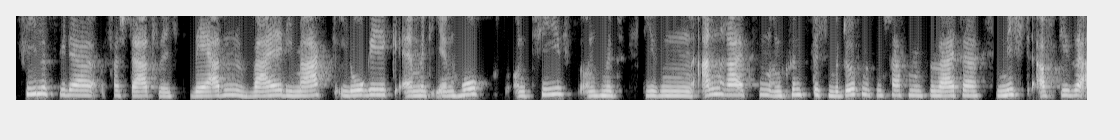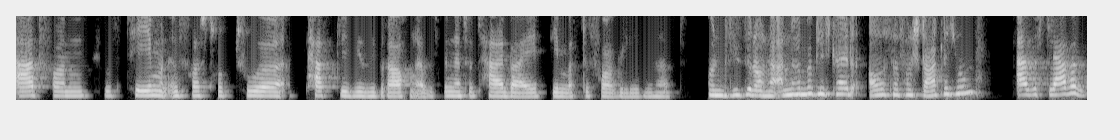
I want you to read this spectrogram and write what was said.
vieles wieder verstaatlicht werden, weil die Marktlogik äh, mit ihren Hochs und Tiefs und mit diesen Anreizen und künstlichen Bedürfnissen schaffen und so weiter nicht auf diese Art von System und Infrastruktur passt, wie wir sie brauchen. Also ich bin da total bei dem, was du vorgelesen hast. Und siehst du noch eine andere Möglichkeit außer Verstaatlichung? Also ich glaube,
